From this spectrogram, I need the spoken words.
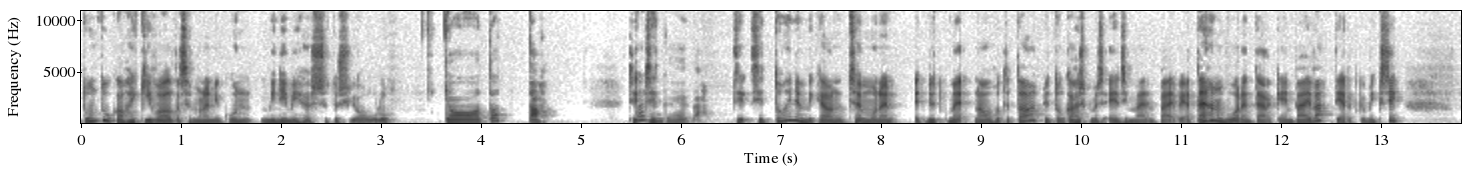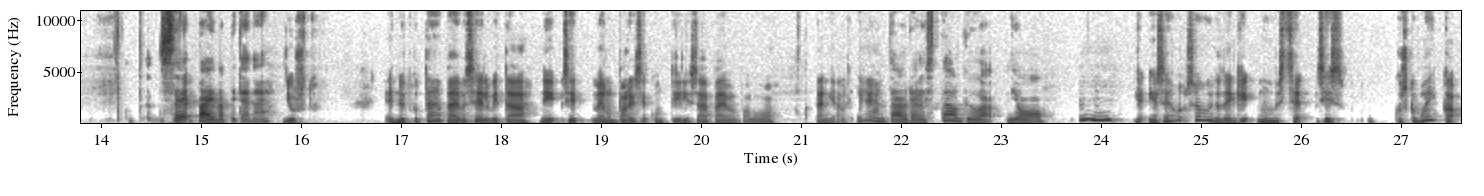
tuntuu kauhean kivalta semmoinen niin kuin minimihössytysjoulu. Joo, totta. Sitten sit, hyvä. sit, sit toinen, mikä on nyt semmoinen, että nyt kun me nauhoitetaan, nyt on 21. päivä, ja tämähän on vuoden tärkein päivä, tiedätkö miksi? Se päivä pitenee. Just. Et nyt kun tämä päivä selvitää, niin sitten meillä on pari sekuntia lisää päivänvaloa tämän jälkeen. Ihan täydellistä. Tää on kyllä, joo. Mm. Ja, ja se, on, se on jotenkin, mun mielestä se, siis, koska vaikka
